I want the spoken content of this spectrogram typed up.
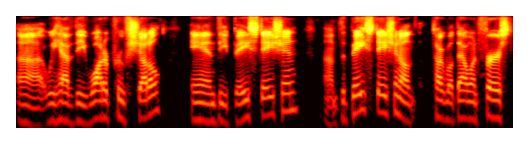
Uh, we have the waterproof shuttle and the base station. Um, the base station, I'll talk about that one first,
